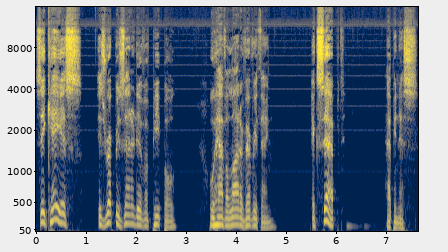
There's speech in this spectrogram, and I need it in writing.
Zacchaeus is representative of people who have a lot of everything except happiness.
